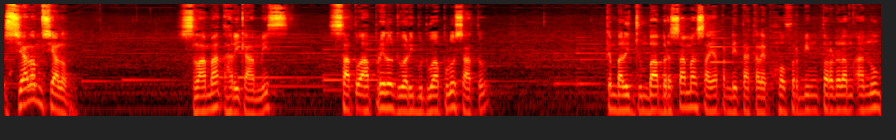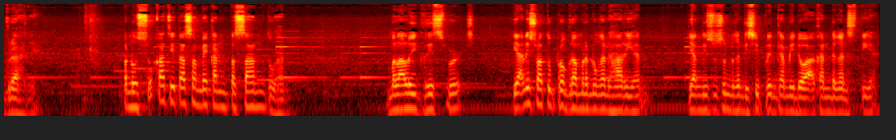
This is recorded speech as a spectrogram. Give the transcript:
Shalom Shalom. Selamat hari Kamis 1 April 2021 Kembali jumpa bersama saya Pendeta Kaleb Hofer Bintor dalam anugerahnya. Penuh sukacita sampaikan pesan Tuhan. Melalui Grace Words yakni suatu program renungan harian yang disusun dengan disiplin kami doakan dengan setia.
